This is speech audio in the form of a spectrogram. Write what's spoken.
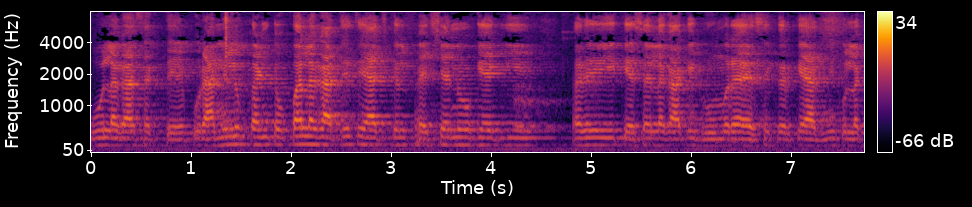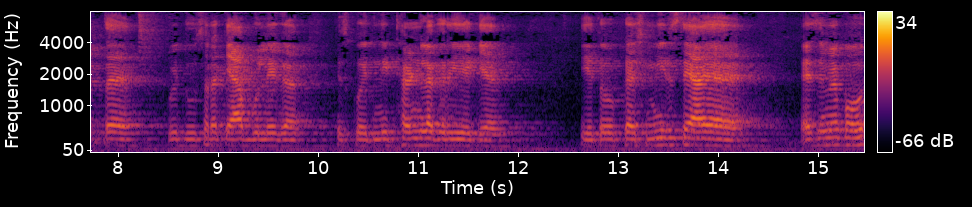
वो लगा सकते हैं। पुराने लोग कंटोपा लगाते थे, आजकल फ़ैशन हो गया कि, अरे, ये कैसा लगा के घूम रहा है, ऐसे करके आदमी को लगता है, कोई दूसरा क्या बोलेगा, इसको इतनी ठंड लग रही है क्या? ये तो कश्मीर से आया है। ऐसे में बहुत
